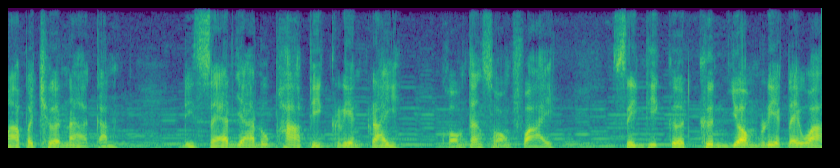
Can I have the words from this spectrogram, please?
มาเผชิญหน้ากัน ดิแสนยานุภาพที่เกรียงไกรของทั้งสองฝ่าย สิ่งที่เกิดขึ้นย่อมเรียกได้ว่า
